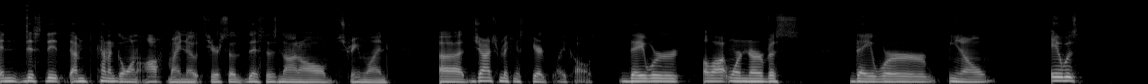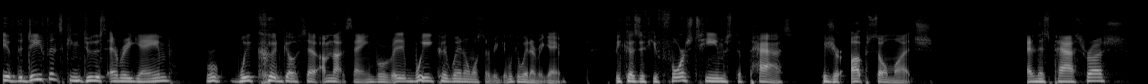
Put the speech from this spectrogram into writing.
and this did, I'm kind of going off my notes here, so this is not all streamlined. Uh, the Giants were making scared play calls. They were a lot more nervous. They were, you know, it was if the defense can do this every game, we're- could go seven. I'm not saying, but we- we could win almost every game. We could win every game because if you force teams to pass because you're up so much, and this pass rush,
